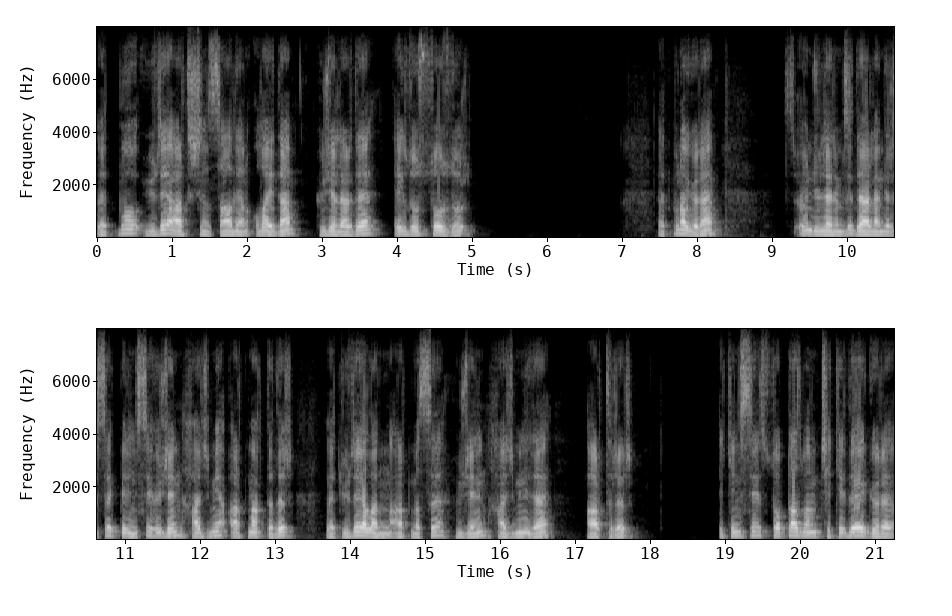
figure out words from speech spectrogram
Evet bu yüzey artışını sağlayan olay da hücrelerde egzostozdur. Evet buna göre öncüllerimizi değerlendirirsek birincisi hücrenin hacmi artmaktadır. Evet yüzey alanının artması hücrenin hacmini de artırır. İkincisi stoplazmanın çekirdeğe göre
